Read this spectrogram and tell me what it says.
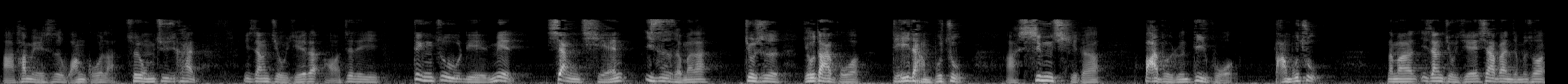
啊，他们也是亡国了。所以我们继续看一章九节的啊，这里定住脸面向前，意思是什么呢？就是犹大国抵挡不住啊，兴起的巴比伦帝国挡不住。那么一章九节下半怎么说？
